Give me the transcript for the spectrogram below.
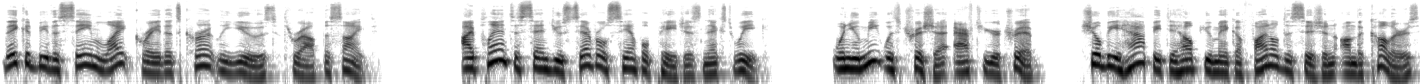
they could be the same light gray that's currently used throughout the site. I plan to send you several sample pages next week. When you meet with Trisha after your trip, she'll be happy to help you make a final decision on the colors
